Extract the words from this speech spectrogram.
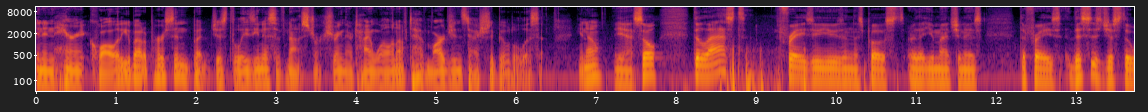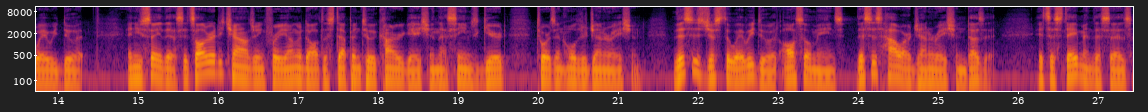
an inherent quality about a person, but just the laziness of not structuring their time well enough to have margins to actually be able to listen. You know? Yeah. So the last phrase you use in this post or that you mention is the phrase, this is just the way we do it. And you say this it's already challenging for a young adult to step into a congregation that seems geared towards an older generation. This is just the way we do it also means this is how our generation does it. It's a statement that says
